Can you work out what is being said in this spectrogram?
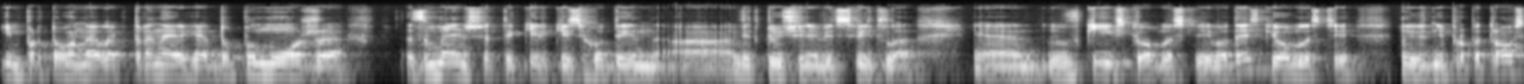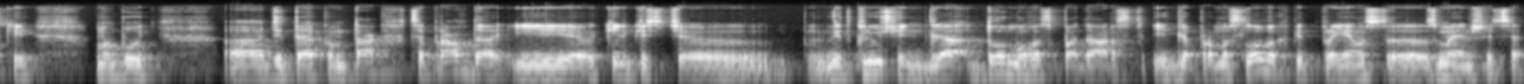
імпортована електроенергія допоможе зменшити кількість годин відключення від світла е, в Київській області в Одеській області, ну і в Дніпропетровській, мабуть. Дітеком так це правда, і кількість е, відключень для домогосподарств і для промислових підприємств е, зменшиться.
